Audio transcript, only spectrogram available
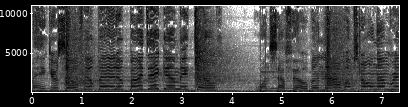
make yourself feel better by taking me down. Once I fell, but now I'm strong. I'm ready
